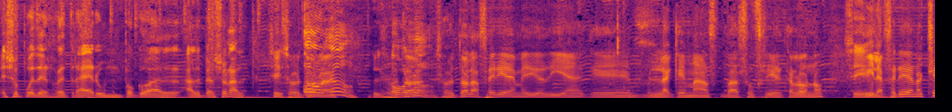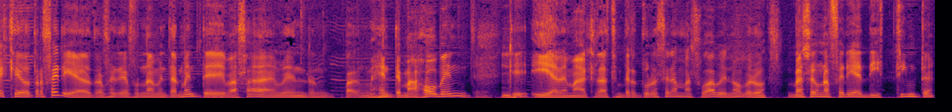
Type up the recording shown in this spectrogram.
eso puede retraer un poco al, al personal. Sí, sobre todo, O la, no, sobre, todo, no. sobre todo la feria de mediodía, que es la que más va a sufrir el calor, ¿no? Y la feria de noche es que otra feria, otra feria fundamentalmente basada en, en- en gente más joven que- y además que las temperaturas serán más suaves, ¿no? Pero va a ser una feria distinta,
